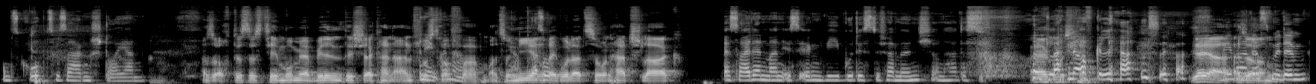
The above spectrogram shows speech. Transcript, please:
um es grob zu sagen, steuern. Also auch das System, wo wir willentlich ja keinen Einfluss nee, drauf genau. haben. Also ja, Nierenregulation, also, Herzschlag, es sei denn, man ist irgendwie buddhistischer Mönch und hat das ja, klein gut. aufgelernt. Ja, ja, Wie war also, das mit dem,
